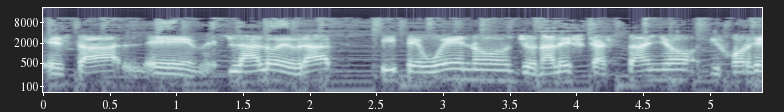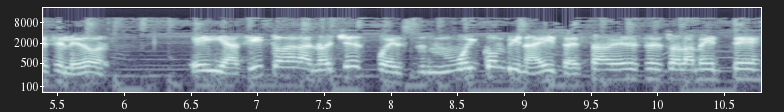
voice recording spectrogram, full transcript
está eh, Lalo Ebrard, Pipe Bueno, Jonales Castaño y Jorge Celedón. Y así todas las noches, pues muy combinadita. Esta vez solamente eh,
